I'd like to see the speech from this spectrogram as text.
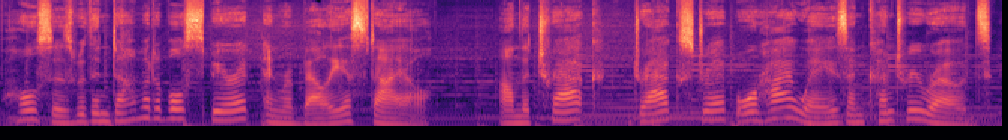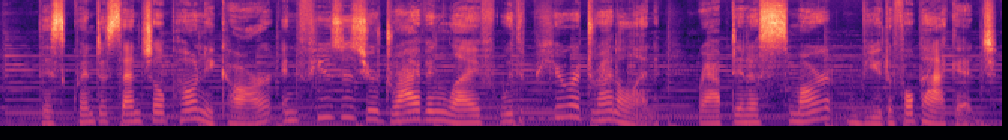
pulses with indomitable spirit and rebellious style. On the track, drag strip, or highways and country roads, this quintessential pony car infuses your driving life with pure adrenaline wrapped in a smart, beautiful package.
